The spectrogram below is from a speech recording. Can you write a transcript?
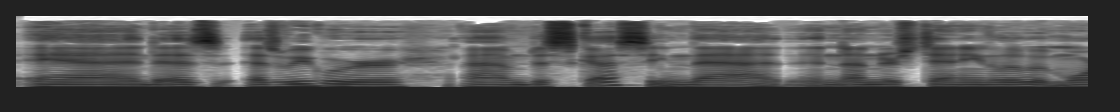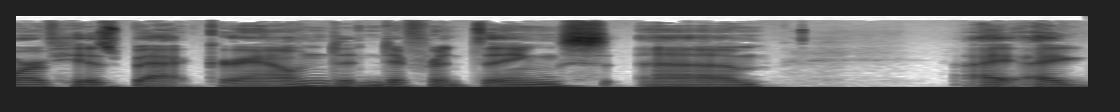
And as as we were um, discussing that and understanding a little bit more of his background and different things, um, I, I,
